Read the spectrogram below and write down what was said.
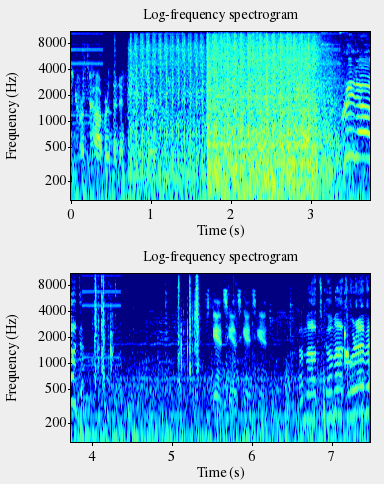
must recover the diffuser. Reload! Scan, scan, scan, scan. Come out, come out, wherever.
